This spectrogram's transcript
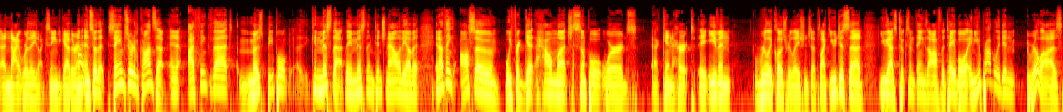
a night where they like sing together. And, and so that same sort of concept. And i think that most people can miss that. They miss the intentionality of it. And i think also we forget how much simple words uh, can hurt even really close relationships. Like you just said you guys took some things off the table and you probably didn't realize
